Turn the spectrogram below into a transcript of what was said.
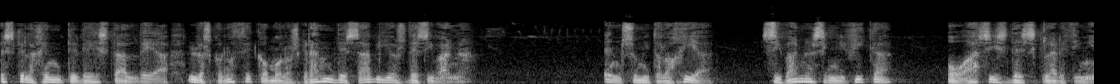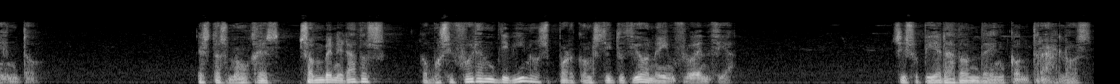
es que la gente de esta aldea los conoce como los grandes sabios de Sivana. En su mitología, Sivana significa oasis de esclarecimiento. Estos monjes son venerados como si fueran divinos por constitución e influencia. Si supiera dónde encontrarlos,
